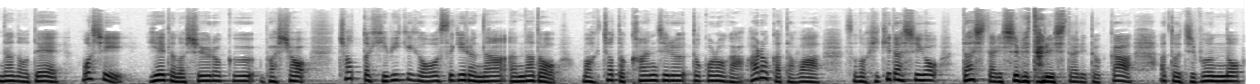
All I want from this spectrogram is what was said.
なのでもし家での収録場所ちょっと響きが多すぎるななど、まあ、ちょっと感じるところがある方はその引き出しを出したり閉めたりしたりとかあと自分の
